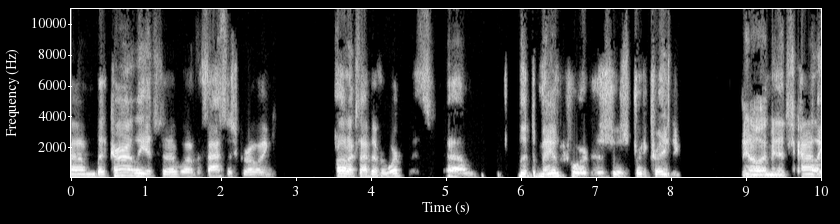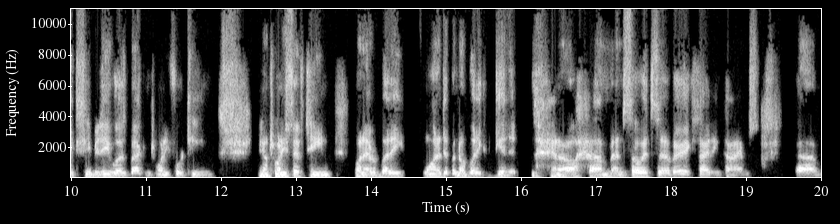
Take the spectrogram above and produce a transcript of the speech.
um, but currently it's uh, one of the fastest growing products I've ever worked with. Um, the demand for it is, is pretty crazy you know, I mean, it's kind of like CBD was back in 2014, you know, 2015, when everybody wanted it, but nobody could get it, you know. Um, and so it's uh, very exciting times. Um,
